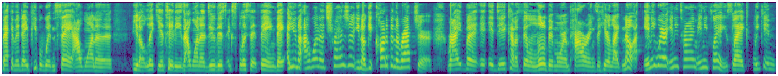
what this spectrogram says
back in the day, people wouldn't say, I want to you know, lick your titties. I want to do this explicit thing. They, you know, I want to treasure, you know, get caught up in the rapture, right? But it, it did kind of feel a little bit more empowering to hear, like, no, anywhere, anytime, any place. Like, we can,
